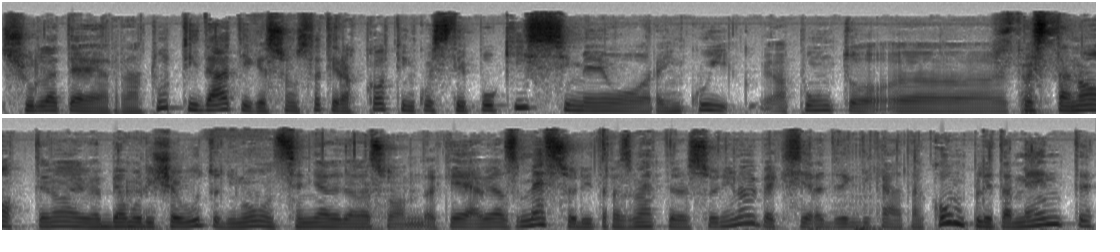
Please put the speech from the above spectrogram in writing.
sulla Terra, tutti i dati che sono stati raccolti in queste pochissime ore in cui appunto uh, questa notte noi abbiamo ricevuto di nuovo un segnale dalla sonda che aveva smesso di trasmettere verso di noi perché si era dedicata completamente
